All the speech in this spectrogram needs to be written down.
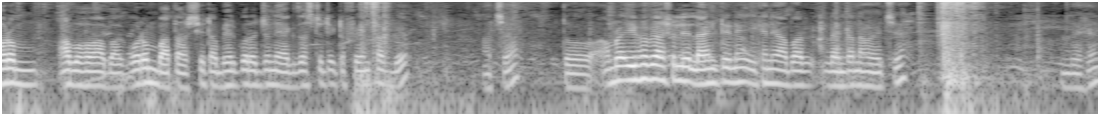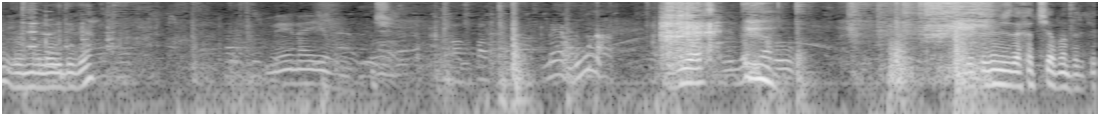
গরম আবহাওয়া বা গরম বাতাস, সেটা বের করার জন্য অ্যাডজাস্টেড একটা ফ্যান থাকবে। আচ্ছা তো আমরা এইভাবে আসলে লাইন টেনে এখানে আবার লাইন টানা হয়েছে। দেখেন রুমগুলো এইদিকে। একটা জিনিস দেখাচ্ছি আপনাদেরকে।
